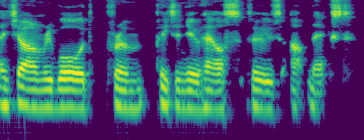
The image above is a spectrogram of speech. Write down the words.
HR and reward from Peter Newhouse, who's up next.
